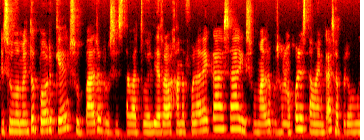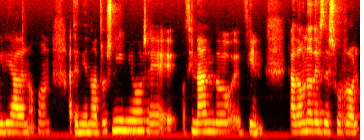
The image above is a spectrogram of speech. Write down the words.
en su momento porque su padre pues estaba todo el día trabajando fuera de casa y su madre pues a lo mejor estaba en casa pero muy liada ¿no? con atendiendo a otros niños eh, cocinando en fin cada uno desde su rol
